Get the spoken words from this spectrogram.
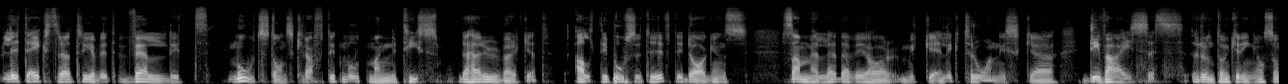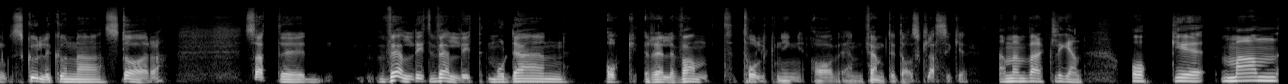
lite extra trevligt, väldigt motståndskraftigt mot magnetism, det här urverket. Alltid positivt i dagens samhälle där vi har mycket elektroniska devices runt omkring oss som skulle kunna störa. Så att eh, väldigt, väldigt modern och relevant tolkning av en 50-talsklassiker. Ja men verkligen. Och eh, man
